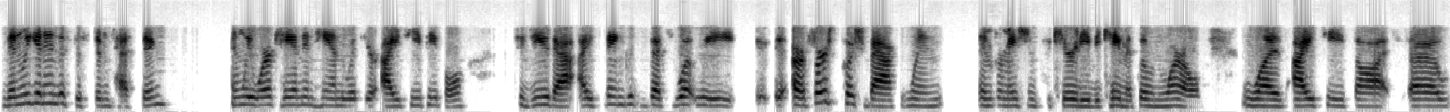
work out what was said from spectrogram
Then we get into system testing and we work hand in hand with your IT people to do that. I think that's what we, our first pushback when information security became its own world was IT thought, oh,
